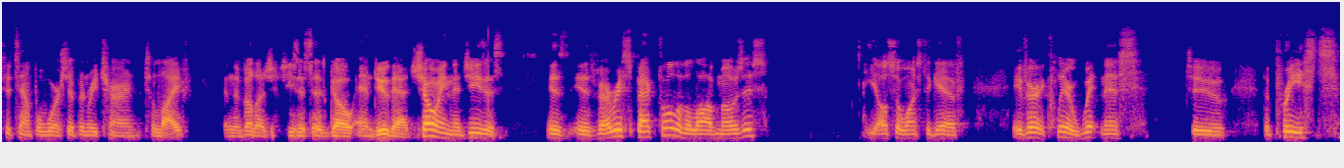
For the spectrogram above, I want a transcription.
to temple worship and return to life in the village. Jesus says, Go and do that, showing that Jesus is, is very respectful of the law of Moses. He also wants to give a very clear witness to the priests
